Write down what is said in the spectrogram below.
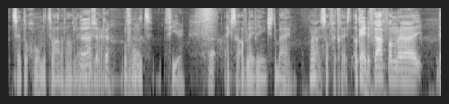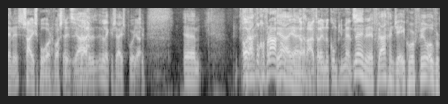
Het zijn toch 112 afleveringen. Ja, bijna. zeker. Of Ja. 104. Ja. Extra afleveringetjes erbij. Nou, dat is toch vet geweest. Oké, de vraag van eh, Dennis. Zijspoor was dit. Ja, een lekker zijspoortje. Ehm, Oh, je had nog een vraag Ja, ja, ik dacht ja. uit alleen een compliment. Nee, nee, nee. Vraag aan Jay. Ik hoor veel over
